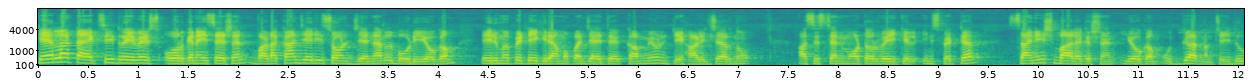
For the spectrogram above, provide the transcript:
Kerala taxi drivers organisation Vadakkanchery zone general body യോഗം എരുമപ്പെട്ടി ഗ്രാമപഞ്ചായത്ത് കമ്മ്യൂണിറ്റി ഹാളിൽ ചേർന്നു. Assistant motor vehicle inspector Saneesh Balakrishnan യോഗം ഉദ്ഘാടനം ചെയ്തു.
